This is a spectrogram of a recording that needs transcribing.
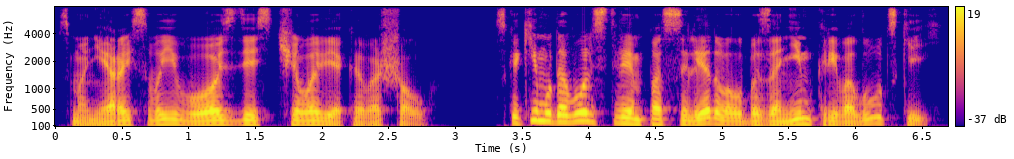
С манерой своего здесь человека вошел. С каким удовольствием последовал бы за ним Криволуцкий.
